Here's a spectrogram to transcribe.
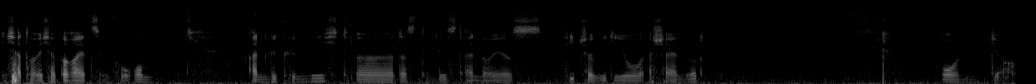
ich hatte euch ja bereits im Forum angekündigt, äh, dass demnächst ein neues Feature-Video erscheinen wird. Und ja,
